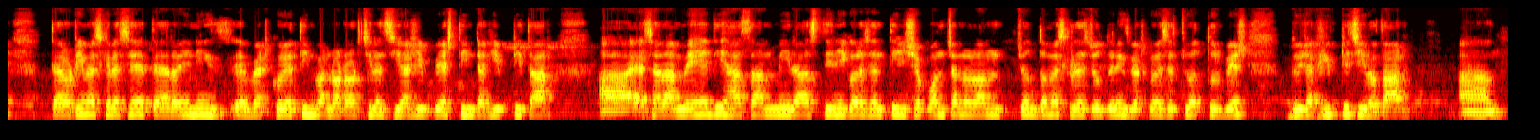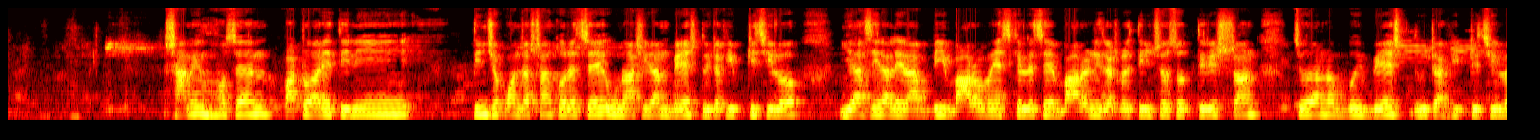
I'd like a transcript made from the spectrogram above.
তেরোটি ম্যাচ খেলেছে, তেরো ইনিংস ব্যাট করে তিনবার নট আউট ছিলেন, ছিয়াশি বেস্ট তিনটা ফিফটি তার। এছাড়া মেহেদি হাসান মিরাজ, তিনি করেছেন তিনশো পঞ্চান্ন রান, চোদ্দ ম্যাচ খেলেছে, চোদ্দ ইনিংস ব্যাট করেছে চুয়াত্তর বেশ, দুইটা ফিফটি ছিল তার। শামীম হোসেন পাটোয়ারি তিনি তিনশো পঞ্চাশ রান করেছে, উনআশি রান বেশ, দুইটা ফিফটি ছিল। ইয়াসির আলী রাব্বি বারো ম্যাচ খেলেছে, বারো ইনিংস ব্যাট করে তিনশো ছত্রিশ রান, চুরানব্বই বেস্ট দুইটা ফিফটি ছিল।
